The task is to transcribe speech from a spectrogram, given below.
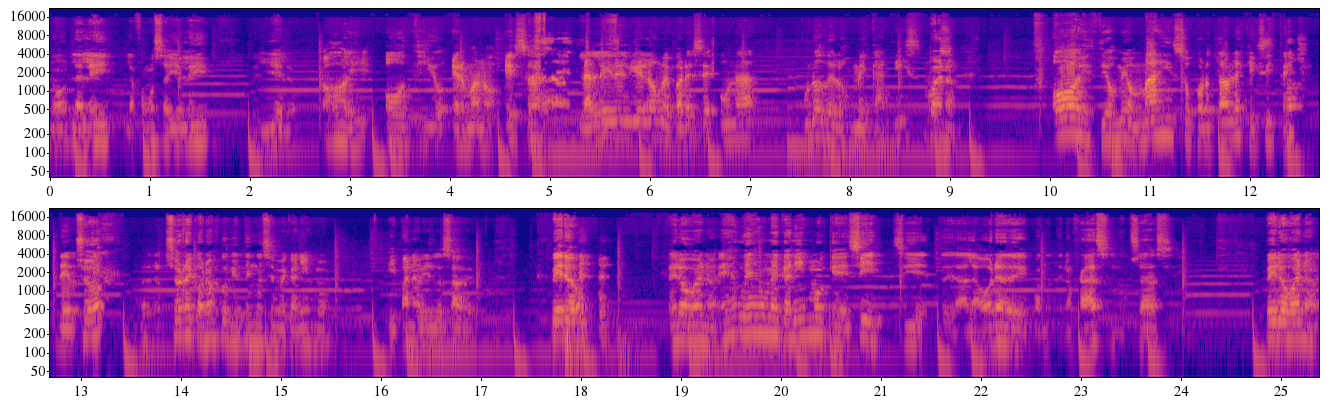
¿no? La ley, la famosa ley del hielo. Ay, odio, hermano. Esa, la ley del hielo me parece una, uno de los mecanismos. Bueno, Ay, Dios mío, más insoportables que existen. De- yo, yo reconozco que tengo ese mecanismo, y Pana bien lo sabe, pero, pero bueno, es, es un mecanismo que sí, sí, este, a la hora de cuando te enojas lo usas. Pero bueno,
